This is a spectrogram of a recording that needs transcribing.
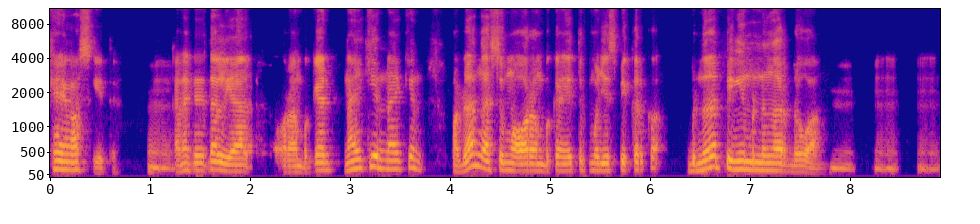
chaos gitu. Hmm. Karena kita lihat orang beken naikin naikin, padahal nggak semua orang beken itu mau jadi speaker kok. Beneran pingin mendengar doang. Hmm. Hmm. Hmm.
